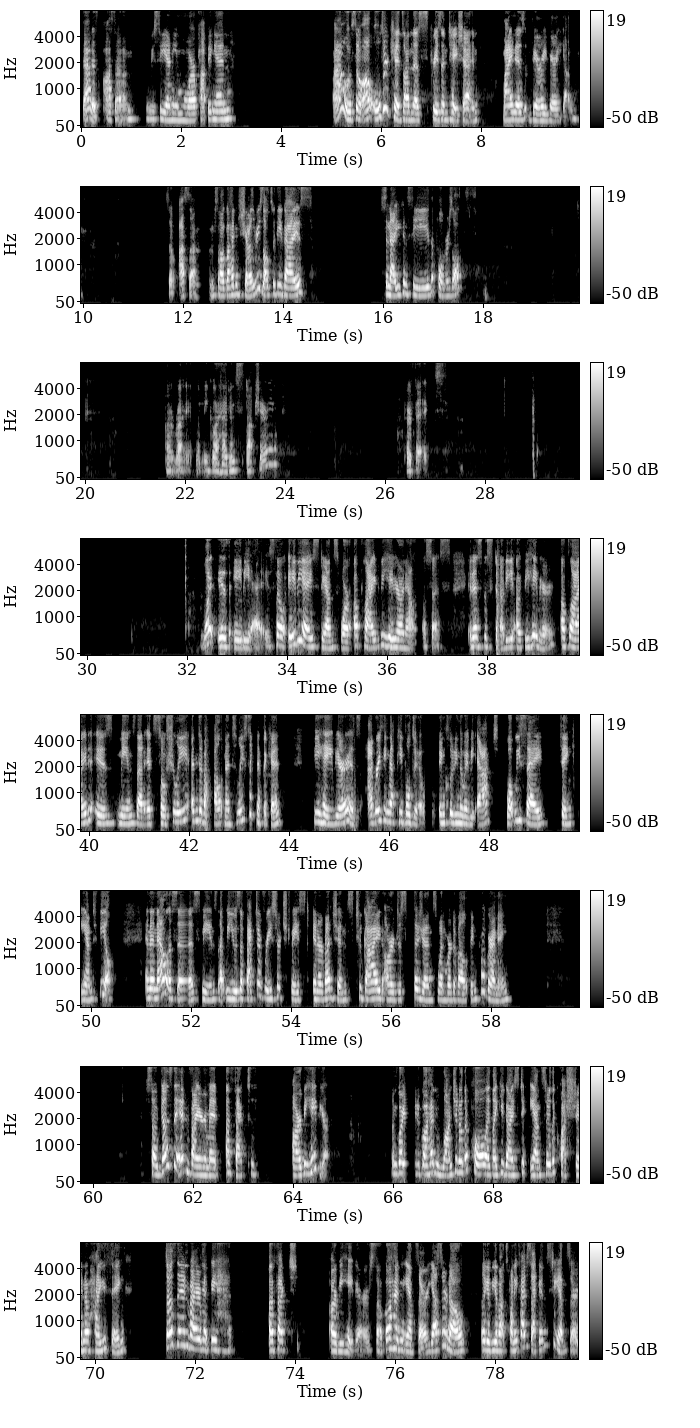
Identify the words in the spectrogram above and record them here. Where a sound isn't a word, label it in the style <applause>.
That is awesome. Do we see any more popping in? Wow, so all older kids on this presentation. Mine is very, very young. So awesome. So I'll go ahead and share the results with you guys. So now you can see the poll results. All right, let me go ahead and stop sharing. Perfect. What is ABA? So ABA stands for Applied Behavior Analysis. It is the study of behavior. Applied is means that it's socially and developmentally significant. Behavior is everything that people do, including the way we act, what we say, think, and feel. An analysis means that we use effective research based interventions to guide our decisions when we're developing programming. So does the environment affect our behavior? I'm going to go ahead and launch another poll. I'd like you guys to answer the question of how you think. Does the environment be affect our behavior? So go ahead and answer yes or no. I'll give you about 25 seconds to answer.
